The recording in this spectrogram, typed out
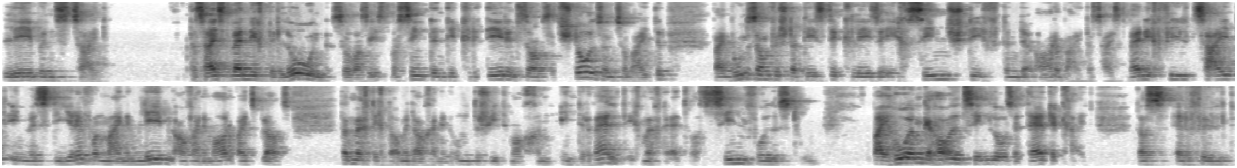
Lebenszeit. Das heißt, wenn nicht der Lohn sowas ist, was sind denn die Kriterien, du sagst jetzt Stolz und so weiter, beim Bundesamt für Statistik lese ich sinnstiftende Arbeit. Das heißt, wenn ich viel Zeit investiere von meinem Leben auf einem Arbeitsplatz, dann möchte ich damit auch einen Unterschied machen in der Welt. Ich möchte etwas Sinnvolles tun. Bei hohem Gehalt sinnlose Tätigkeit, das erfüllt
